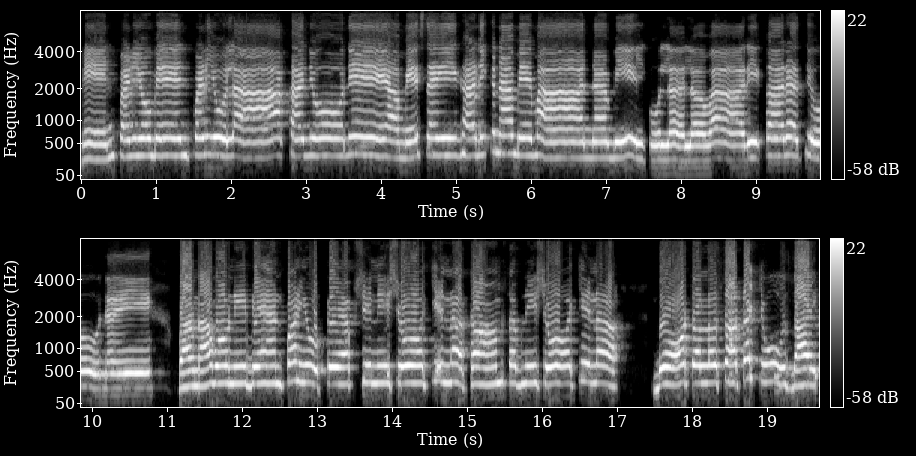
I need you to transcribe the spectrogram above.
બેનપણીઓ બેનપણીઓ લાખન્યો ને અમે સહી ઘડીક ના મહેમાન બિલકુલ લવારી કરત્યું નહીં ભાવનાઓની બેનપણીઓ પેપ્સીની શોખીન થમ્સઅપ ની શોખીન બોટલ સાથે ચૂસાય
